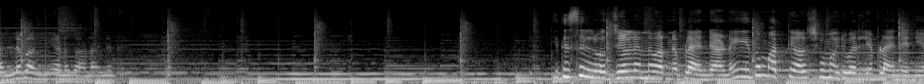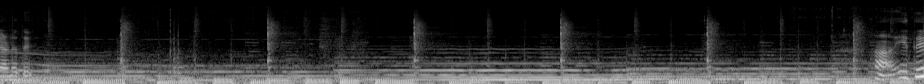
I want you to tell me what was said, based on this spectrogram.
നല്ല ഭംഗിയാണ് കാണാനത് ഇത് സിൽവർ ജെൽ എന്ന് പറഞ്ഞ പ്ലാന്റ് ആണ്. ഇതും അത്യാവശ്യം ഒരു വലിയ പ്ലാന്റ് തന്നെയാണിത്. ആ ഇത്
